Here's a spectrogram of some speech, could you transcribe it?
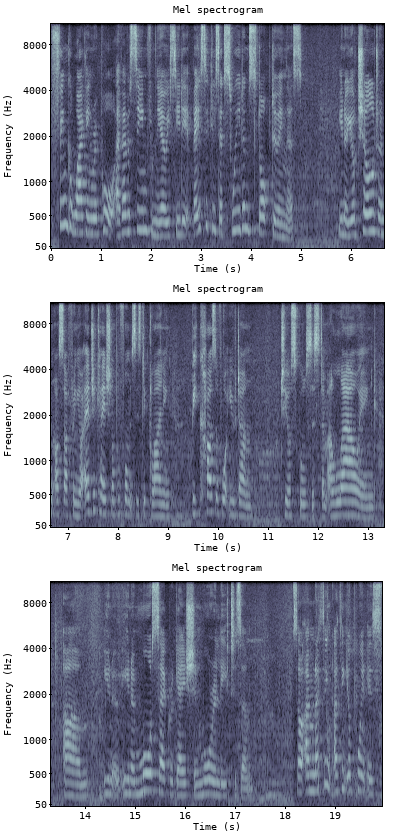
finger wagging report I've ever seen from the OECD. It basically said Sweden, stop doing this. You know, your children are suffering, your educational performance is declining because of what you've done to your school system, allowing um, you know, you know, more segregation, more elitism. So I mean, I think I think your point is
